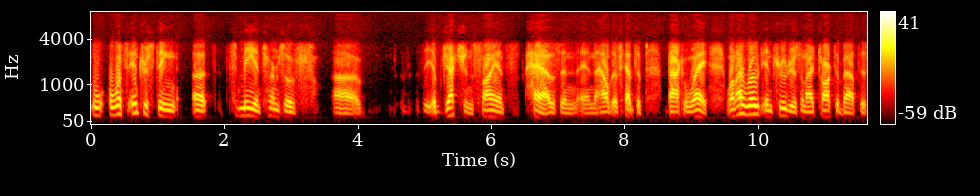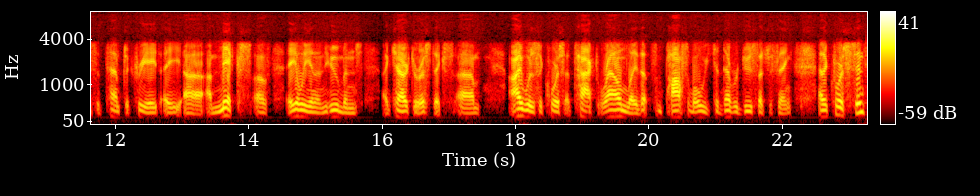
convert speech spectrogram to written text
w- what's interesting uh, to me in terms of uh, the objection science has and, and how they've had to back away. When I wrote Intruders and I talked about this attempt to create a, uh, a mix of alien and humans uh, characteristics, um, I was, of course, attacked roundly. That's impossible. We could never do such a thing. And, of course, since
